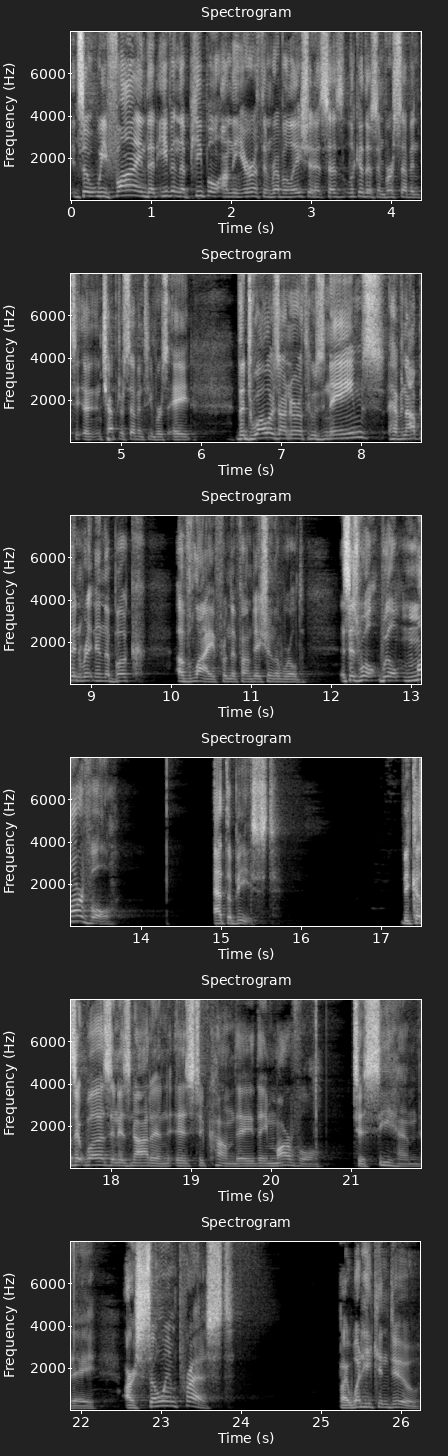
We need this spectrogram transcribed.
and so we find that even the people on the earth in Revelation, it says, look at this in verse 17, uh, in chapter 17, verse 8. The dwellers on earth whose names have not been written in the book of life from the foundation of the world. It says, will will marvel at the beast because it was and is not and is to come. They, they marvel to see him. They are so impressed by what he can do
